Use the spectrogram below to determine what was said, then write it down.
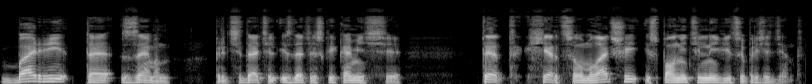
Барри Т. Земан, председатель издательской комиссии, Тед Херцел-младший, исполнительный вице-президент.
